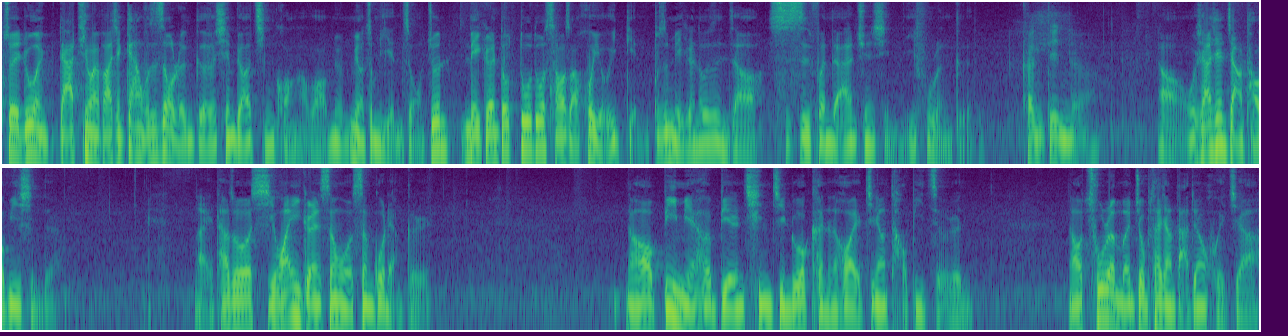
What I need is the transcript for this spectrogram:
所以，如果你大家听完发现，干我是这种人格，先不要惊慌，好不好？没有没有这么严重，就是每个人都多多少少会有一点，不是每个人都是你知道十四分的安全型依附人格的，肯定的。好，我现在先讲逃避型的。来，他说喜欢一个人生活胜过两个人，然后避免和别人亲近，如果可能的话，也尽量逃避责任。然后出了门就不太想打电话回家，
